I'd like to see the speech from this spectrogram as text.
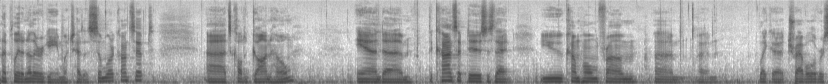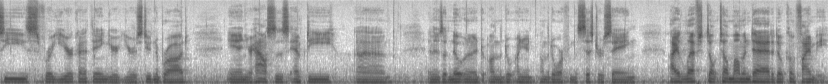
I played another game which has a similar concept. Uh, it's called Gone Home, and um, the concept is is that you come home from um, um, like a travel overseas for a year kind of thing. You're you're a student abroad, and your house is empty. Um, and there's a note on, the door on, your, on the door from the sister saying, "I left. Don't tell mom and dad. Don't come find me."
